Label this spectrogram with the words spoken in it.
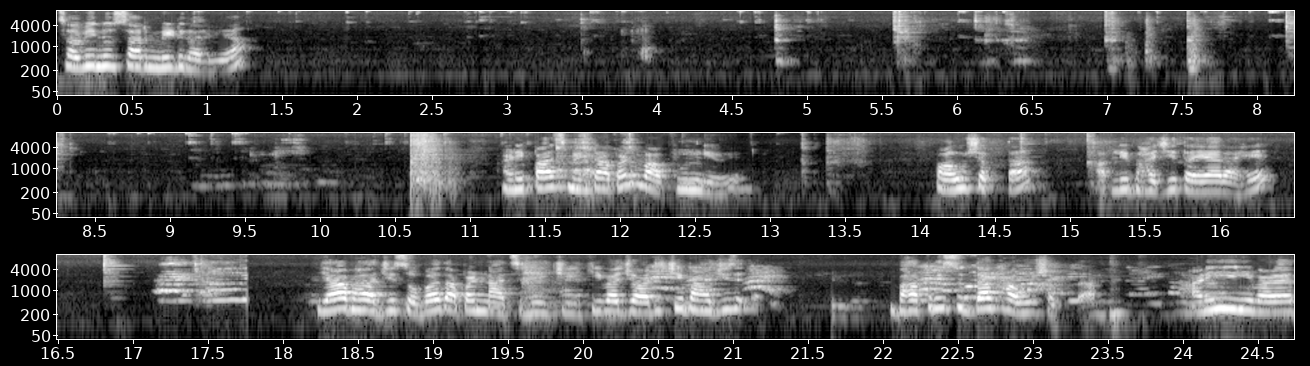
चवीनुसार मीठ घालूया. आणि पाच मिनटं आपण वाफवून घेऊया. पाहू शकता आपली भाजी तयार आहे. या भाजीसोबत आपण नाचणीची किंवा ज्वारीची भाजी भाकरीसुद्धा खाऊ शकता. आणि ही हिवाळ्यात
